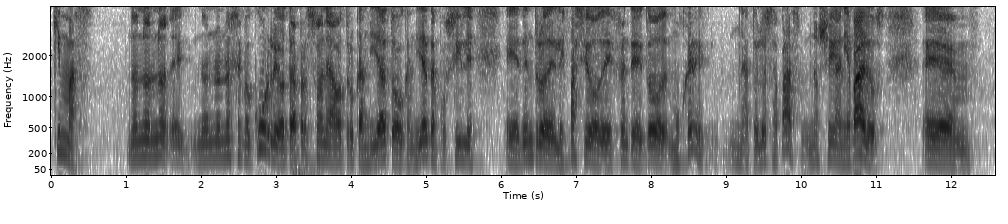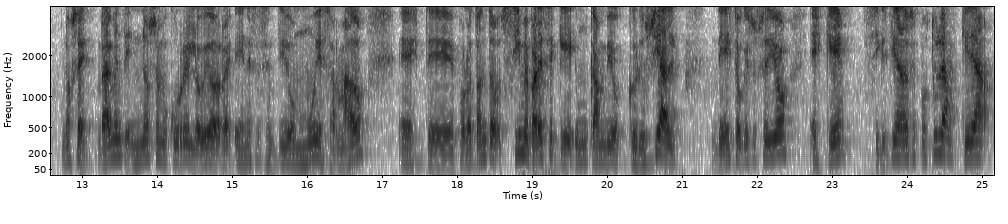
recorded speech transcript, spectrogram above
¿Quién más? No, no, no, eh, no, no, no, se me ocurre otra persona, otro candidato o candidata posible eh, dentro del espacio de frente de todo. Mujeres, una tolosa paz, no llega ni a palos. Eh, no sé, realmente no se me ocurre, lo veo en ese sentido muy desarmado. Este, por lo tanto, sí me parece que un cambio crucial de esto que sucedió es que si Cristina no se postula, queda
